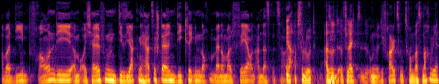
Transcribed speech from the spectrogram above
Aber die Frauen, die ähm, euch helfen, diese Jacken herzustellen, die kriegen noch mehr nochmal fair und anders bezahlt. Ja, absolut. Also mhm. vielleicht, um die Frage zurückzukommen, was machen wir?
